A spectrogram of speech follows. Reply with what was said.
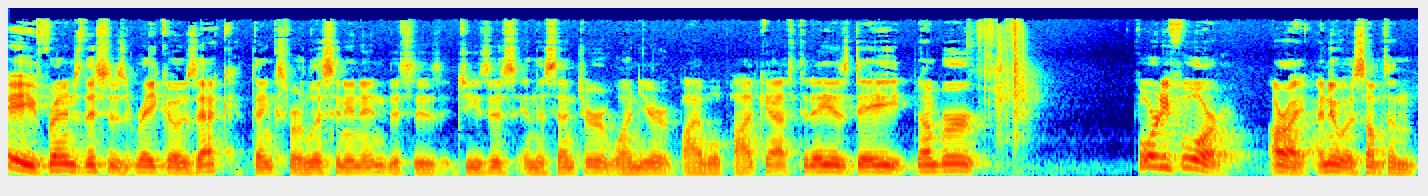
Hey, friends, this is Reiko Zek. Thanks for listening in. This is Jesus in the Center One Year Bible Podcast. Today is day number 44. All right, I knew it was something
